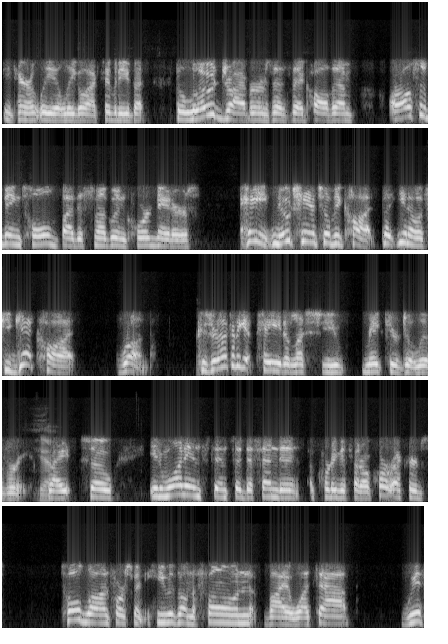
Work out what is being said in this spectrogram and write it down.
inherently illegal activity, but the load drivers, as they call them, are also being told by the smuggling coordinators, hey, no chance you'll be caught. But, you know, if you get caught, run because you're not going to get paid unless you make your delivery, yeah. right? So, in one instance, a defendant, according to federal court records, told law enforcement he was on the phone via WhatsApp with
